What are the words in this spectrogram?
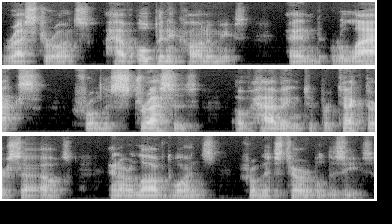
restaurants, have open economies, and relax from the stresses of having to protect ourselves and our loved ones from this terrible disease.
